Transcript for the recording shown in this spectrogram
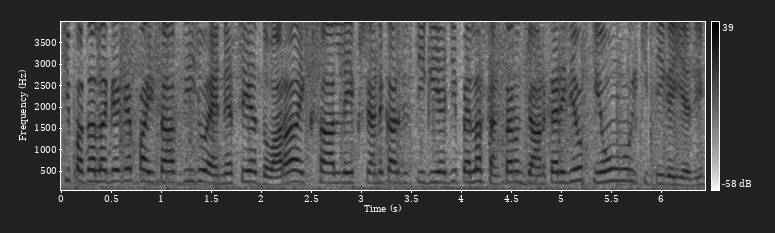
ਜੀ ਪਤਾ ਲੱਗਿਆ ਕਿ ਭਾਈ ਸਾਹਿਬ ਦੀ ਜੋ ਐਨਐਸਏ ਹੈ ਦੁਬਾਰਾ 1 ਸਾਲ ਲਈ ਐਕਸਟੈਂਡ ਕਰ ਦਿੱਤੀ ਗਈ ਹੈ ਜੀ। ਪਹਿਲਾਂ ਸੰਗਤਾਂ ਨੂੰ ਜਾਣਕਾਰੀ ਦਿਓ ਕਿਉਂ ਇਹ ਕੀਤੀ ਗਈ ਹੈ ਜੀ?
